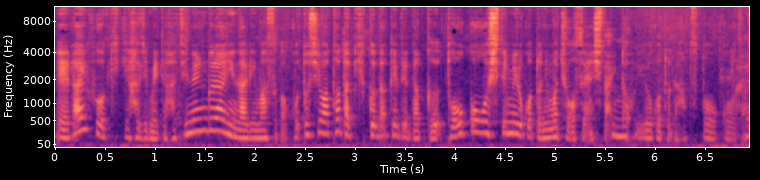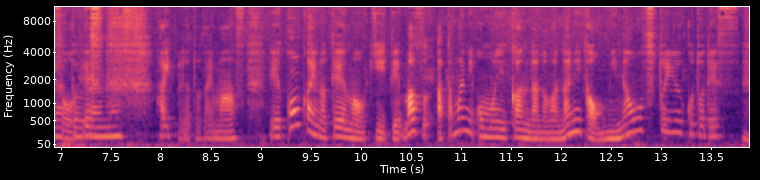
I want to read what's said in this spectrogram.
えー、ライフを聞き始めて8年ぐらいになりますが、今年はただ聞くだけでなく、投稿をしてみることにも挑戦したいということで、初投稿だそうです。はい、ありがとうございます。えー、今回のテーマを聞いて、まず頭に思い浮かんだのは何かを見直すということです。うん、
